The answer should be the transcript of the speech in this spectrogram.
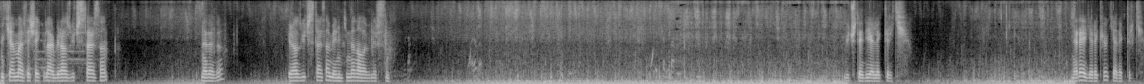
Mükemmel teşekkürler. Biraz güç istersen. Ne dedi? Biraz güç istersen benimkinden alabilirsin. Güç dediği elektrik. Nereye gerekiyor ki elektrik?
